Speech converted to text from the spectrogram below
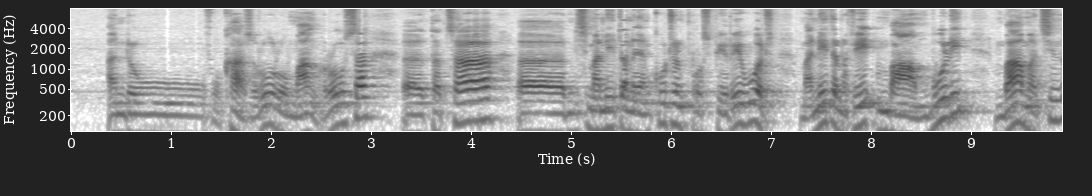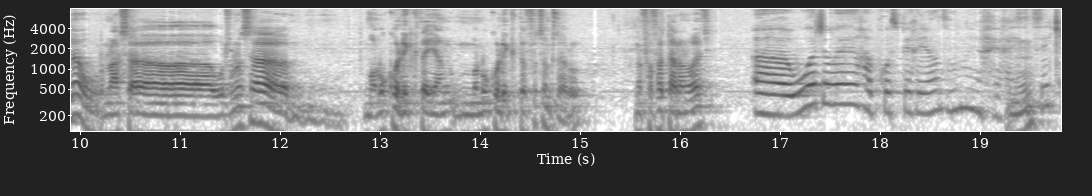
an'ireo voankazo ireo, ireo mango ireo sa tantsaha misy manentana ihany koa ohatrany prospere ohatra, manentana ve mba hamboly mba hamatsiana orinasa ohatranao sa manao collecte ihany manao collecte fotsiny ry zareo ny fahafantaranao azy? ohatra hoe raha prospere ihany izao no raisintsika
